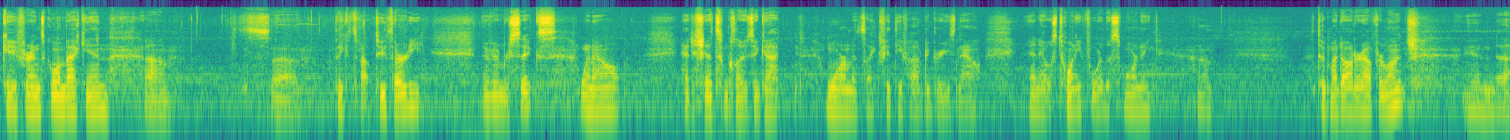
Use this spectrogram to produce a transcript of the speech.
Okay, friends, going back in. Um, uh, I think it's about 2:30, November 6th. Went out, had to shed some clothes. It got warm. It's like 55 degrees now, and it was 24 this morning. Um, took my daughter out for lunch, and uh,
